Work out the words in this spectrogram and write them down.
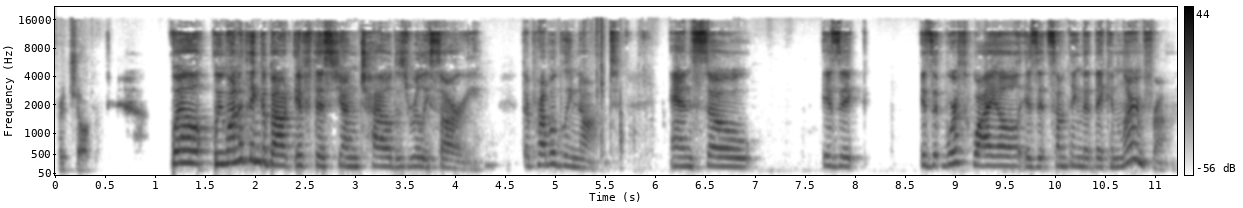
for children? Well, we want to think about if this young child is really sorry. They're probably not. And so is it is it worthwhile? Is it something that they can learn from?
